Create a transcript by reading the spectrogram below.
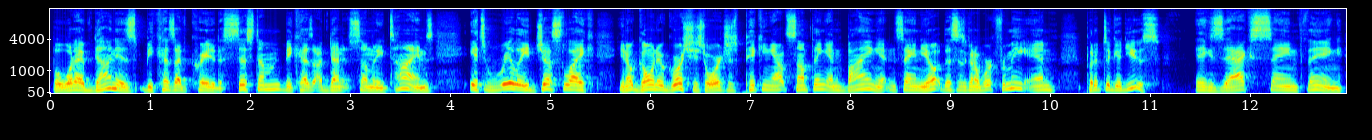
But what I've done is because I've created a system, because I've done it so many times, it's really just like, you know, going to a grocery store, just picking out something and buying it and saying, you know, this is going to work for me and put it to good use exact same thing,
